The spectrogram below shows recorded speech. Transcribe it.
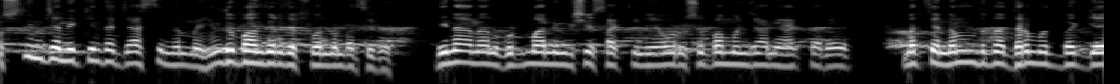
ಮುಸ್ಲಿಂ ಜನಕ್ಕಿಂತ ಜಾಸ್ತಿ ನಮ್ಮ ಹಿಂದೂ ಬಾಂಧವ್ಯದ ಫೋನ್ ನಂಬರ್ಸ್ ಇದೆ. ದಿನ ನಾನು ಗುಡ್ ಮಾರ್ನಿಂಗ್ ವಿಶೇಷ ಹಾಕ್ತೀನಿ, ಅವರು ಶುಭ ಮುಂಜಾನೆ ಹಾಕ್ತಾರೆ, ಮತ್ತು ನಮ್ಮ ಧರ್ಮದ ಬಗ್ಗೆ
